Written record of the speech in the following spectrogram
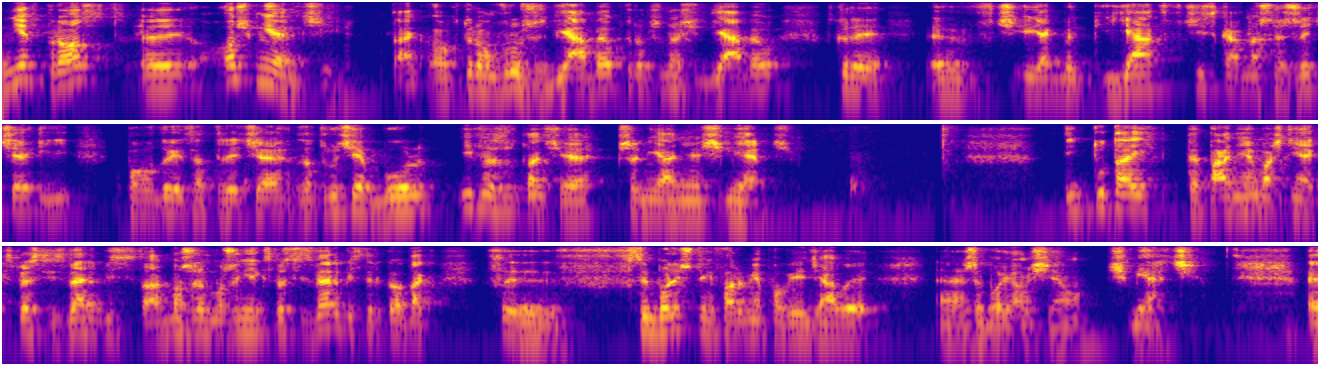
nie wprost o śmierci, tak, o którą wróży diabeł, którą przynosi diabeł, który jakby jad wciska w nasze życie i powoduje zatrycie, zatrucie, ból i w rezultacie przemijanie śmierć. I tutaj te panie właśnie expressis verbis, może, może nie expressis verbis, tylko tak w, w symbolicznej formie powiedziały, e, że boją się śmierci. E,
